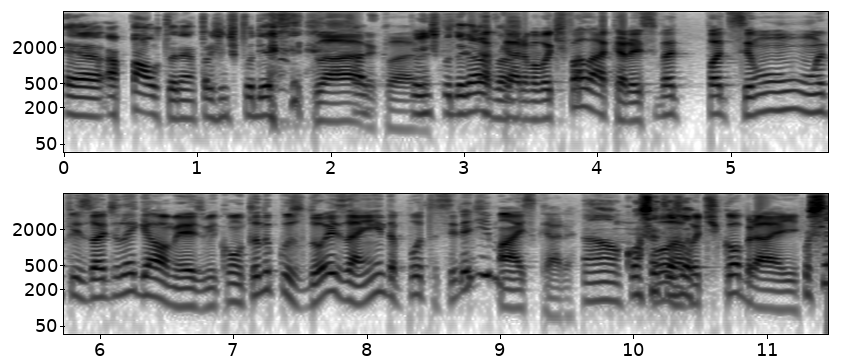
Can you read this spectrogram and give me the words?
é, a pauta, né? Pra gente poder. Claro, claro. Pra gente poder gravar. Ah, cara, mas vou te falar, cara, esse vai pode ser um, um, episódio legal mesmo. E contando com os dois ainda, puta, seria demais, cara. Não, com certeza. Porra, vou te cobrar aí. Você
